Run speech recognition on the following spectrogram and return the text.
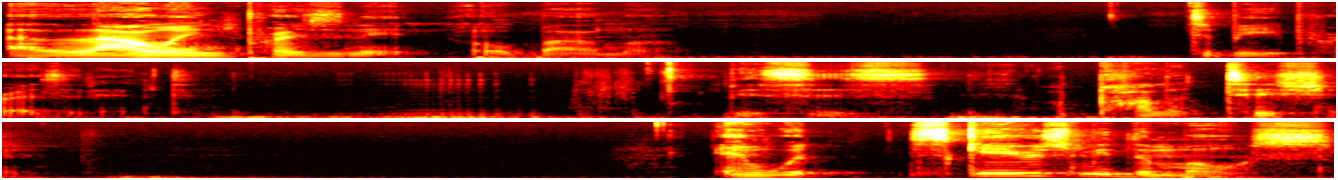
allowing President Obama to be president. This is a politician. And what scares me the most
